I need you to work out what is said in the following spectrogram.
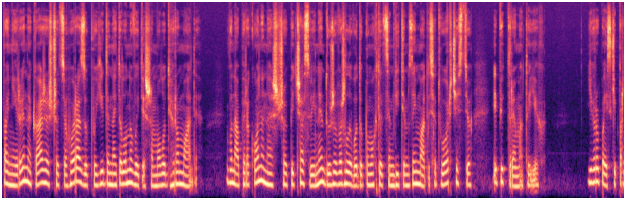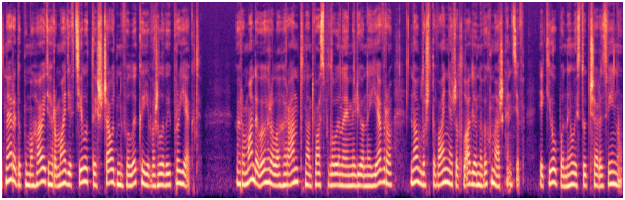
Пані Ірина каже, що цього разу поїде найталановитіша молодь громади. Вона переконана, що під час війни дуже важливо допомогти цим дітям займатися творчістю і підтримати їх. Європейські партнери допомагають громаді втілити ще один великий і важливий проєкт. Громада виграла грант на 2,5 мільйони євро на облаштування житла для нових мешканців, які опинились тут через війну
